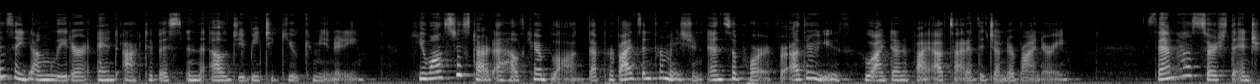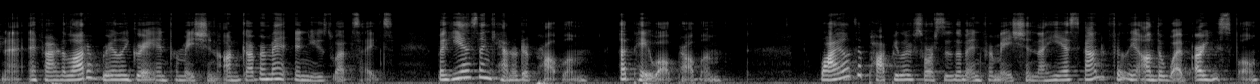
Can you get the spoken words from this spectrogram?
is a young leader and activist in the LGBTQ community. He wants to start a healthcare blog that provides information and support for other youth who identify outside of the gender binary. Sam has searched the internet and found a lot of really great information on government and news websites, but he has encountered a problem, a paywall problem. While the popular sources of information that he has found freely on the web are useful,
